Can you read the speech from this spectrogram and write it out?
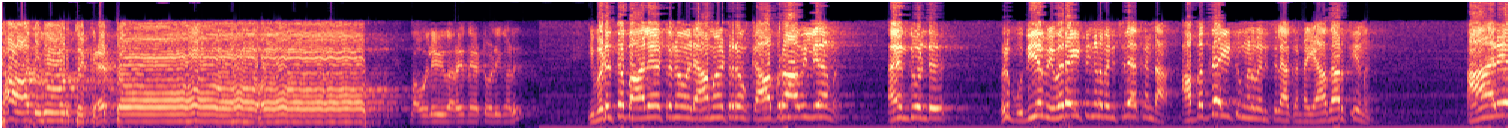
കാതുകോർത്ത് കേട്ടോ. മൗലവി പറയുന്ന കേട്ടോ നിങ്ങൾ ഇവിടുത്തെ ബാലേട്ടനോ രാമേട്ടനോ കാപ്രാവില്ല എന്ന് അതെന്തുകൊണ്ട്? ഒരു പുതിയ വിവരമായിട്ട് നിങ്ങൾ മനസ്സിലാക്കണ്ട. അബദ്ധമായിട്ട് നിങ്ങൾ മനസ്സിലാക്കണ്ട. യാഥാർത്ഥ്യമാണ് ആരെ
